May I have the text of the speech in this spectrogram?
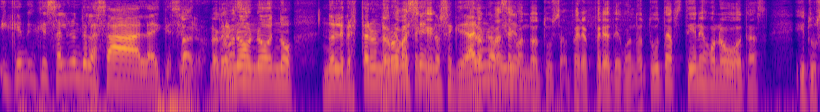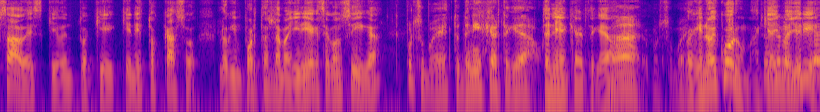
Y que, salieron de la sala y que claro, Pero no, no, no, no le prestaron ropa y no se quedaron. Lo que pasa cuando tú, pero espérate, cuando tú te abstienes o no votas y tú sabes que, que, que en estos casos lo que importa es la mayoría que se consiga. Por supuesto, tenías que haberte quedado. Tenías que haberte quedado. Claro, por supuesto. Porque no hay quórum, aquí hay mayoría.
